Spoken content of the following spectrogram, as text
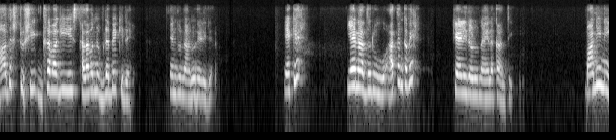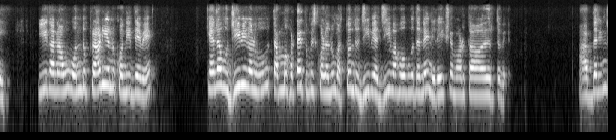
ಆದಷ್ಟು ಶೀಘ್ರವಾಗಿ ಈ ಸ್ಥಳವನ್ನು ಬಿಡಬೇಕಿದೆ ಎಂದು ನಾನು ಹೇಳಿದೆ. ಏಕೆ? ಏನಾದರೂ ಆತಂಕವೇ? ಕೇಳಿದಳು ನಯನಕಾಂತಿ. ಮಾನಿನಿ, ಈಗ ನಾವು ಒಂದು ಪ್ರಾಣಿಯನ್ನು ಕೊಂದಿದ್ದೇವೆ. ಕೆಲವು ಜೀವಿಗಳು ತಮ್ಮ ಹೊಟ್ಟೆ ತುಂಬಿಸಿಕೊಳ್ಳಲು ಮತ್ತೊಂದು ಜೀವಿಯ ಜೀವ ಹೋಗುವುದನ್ನೇ ನಿರೀಕ್ಷೆ ಮಾಡುತ್ತಾ ಇರ್ತವೆ ಆದ್ದರಿಂದ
